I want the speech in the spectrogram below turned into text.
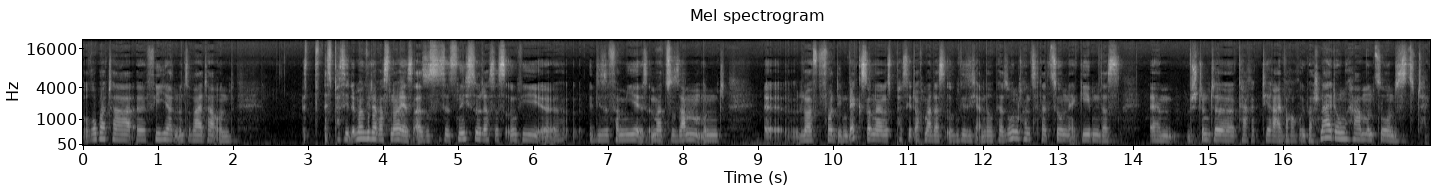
Roboterviechern und so weiter und es passiert immer wieder was Neues. Also es ist jetzt nicht so, dass es irgendwie, diese Familie ist immer zusammen und äh, läuft vor denen weg, sondern es passiert auch mal, dass irgendwie sich andere Personenkonstellationen ergeben, dass ähm, bestimmte Charaktere einfach auch Überschneidungen haben und so und das ist total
